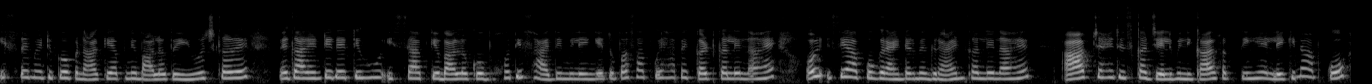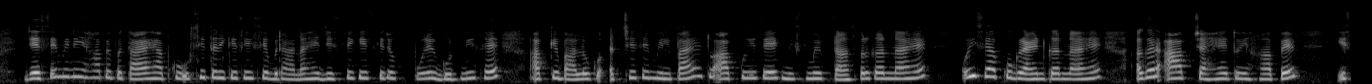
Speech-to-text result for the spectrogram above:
इस रेमेडी को बना के अपने बालों पे यूज़ करें। मैं गारंटी देती हूँ, इससे आपके बालों को बहुत ही फ़ायदे मिलेंगे। तो बस आपको यहाँ पे कट कर लेना है और इसे आपको ग्राइंडर में ग्राइंड कर लेना है। आप चाहें तो इसका जेल भी निकाल सकती हैं, लेकिन आपको जैसे मैंने यहाँ पे बताया है, आपको उसी तरीके से इसे बनाना है, जिससे कि इसके जो पूरे गुडनेस है, आपके बालों को अच्छे से मिल पाए। तो आपको इसे एक मिक्सी में ट्रांसफ़र करना है और इसे आपको ग्राइंड करना है। अगर आप चाहें तो यहाँ पे इस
